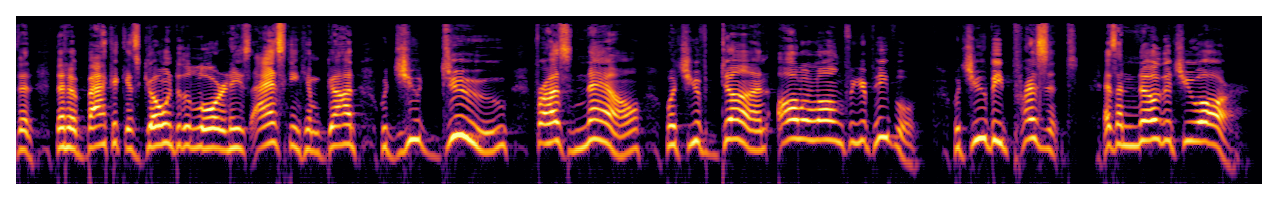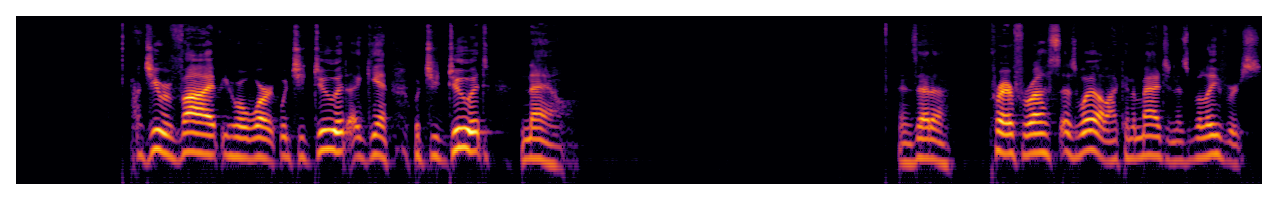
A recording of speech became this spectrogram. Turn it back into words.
That, that Habakkuk is going to the Lord and he's asking him, God, would you do for us now what you've done all along for your people? Would you be present as I know that you are? Would you revive your work? Would you do it again? Would you do it now? And is that a prayer for us as well? I can imagine as believers,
